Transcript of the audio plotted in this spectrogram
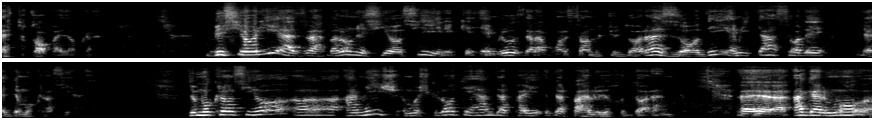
ارتقا پیدا کنند. بسیاری از رهبران سیاسی که امروز در افغانستان وجود داره زاده امی ده سال دموکراسی دموکراسی ها همیش مشکلاتی هم در, در پهلوی خود دارند اگر ما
